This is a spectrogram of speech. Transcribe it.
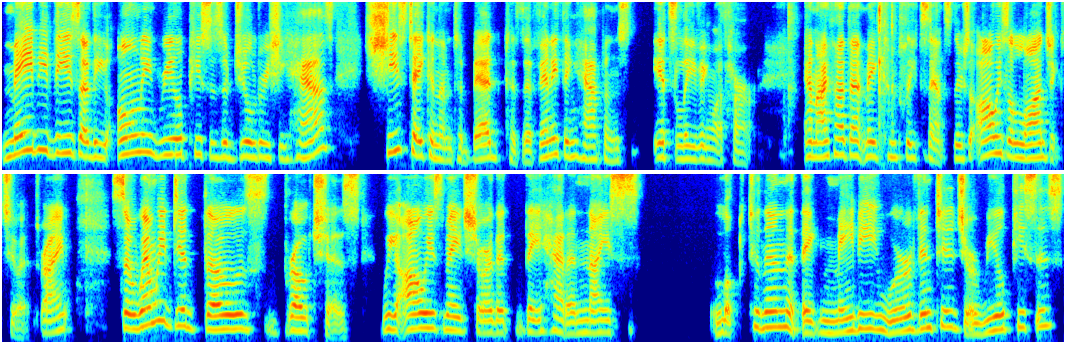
Maybe these are the only real pieces of jewelry she has. She's taken them to bed because if anything happens, it's leaving with her. And I thought that made complete sense. There's always a logic to it, right? So when we did those brooches, we always made sure that they had a nice look to them, that they maybe were vintage or real pieces.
